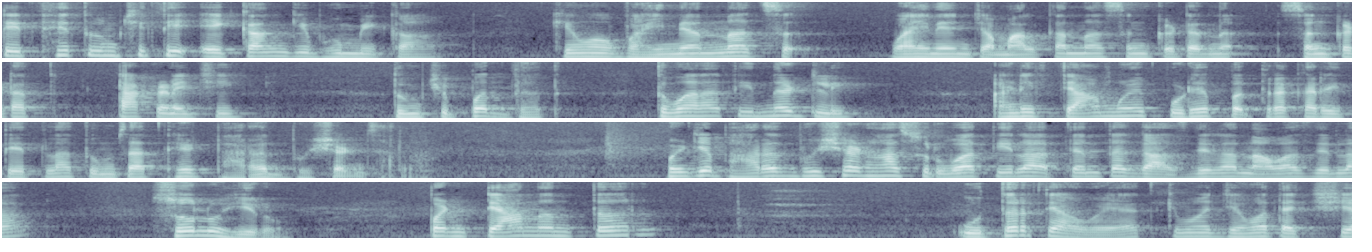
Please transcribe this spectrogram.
तेथे तुमची ती एकांगी भूमिका किंवा वाहिन्यांनाच वाहिन्यांच्या मालकांना संकटानं संकटात टाकण्याची तुमची पद्धत तुम्हाला ती नडली आणि त्यामुळे पुढे पत्रकारितेतला तुमचा थेट भारतभूषण झाला. म्हणजे भारतभूषण हा सुरुवातीला अत्यंत गाजलेला नावाजलेला सोलो हिरो. पण त्यानंतर उतरत्या वयात किंवा जेव्हा त्याची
